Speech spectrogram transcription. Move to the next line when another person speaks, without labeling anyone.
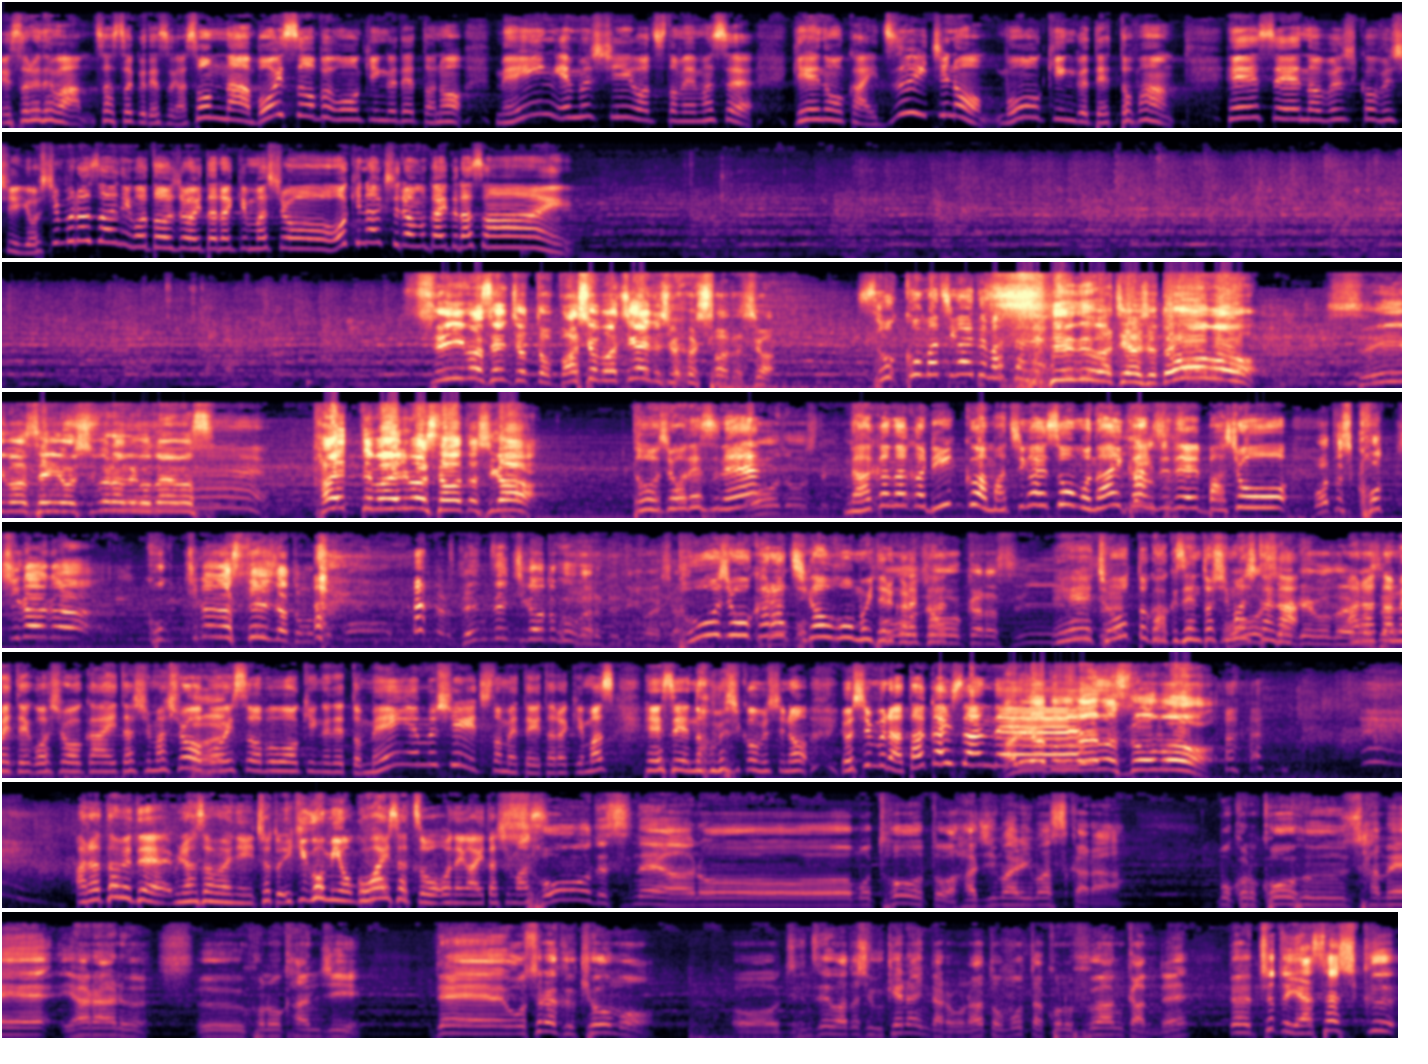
えーそれでは早速ですがそんなボイスオブウォーキングデッドのメイン MC を務めます芸能界随一のウォーキングデッドファン平成のぶしこぶし吉村さんにご登場いただきましょう。大きな拍手でお迎えください。
すいませんちょっと場所間違えてしまいました私は。
そこ間違えてましたね。
すぐ間違えました。どうも。すいません吉村でございますってまいりました私が。
登場ですね。なかなかリックは間違えそうもない感じで場所を。
私こっち側がこっち側がステージだと思ってこう見たら全然違うところから出てきました。
登場から違う方向いてるからか。
か
えー、ちょっと愕然としましたが改めてご紹介いたしましょう、
はい。
ボイスオブウォーキングデッドメイン MC 務めていただきます。平成のぶしこぶしの吉村隆さんです。
ありがとうございます。どうも
改めて皆様にちょっと意気込みをご挨拶をお願いいたします。
そうですね。あのーもうとうとう始まりますからもうこの興奮冷めやらぬこの感じ。でおそらく今日も全然私受けないんだろうなと思ったこの不安感ね。だからちょっと優しく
